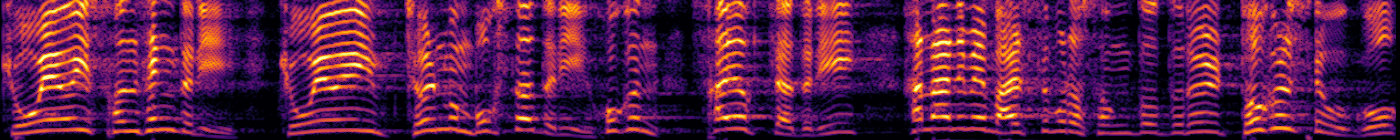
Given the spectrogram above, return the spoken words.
교회의 선생들이, 교회의 젊은 목사들이 혹은 사역자들이 하나님의 말씀으로 성도들을 덕을 세우고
